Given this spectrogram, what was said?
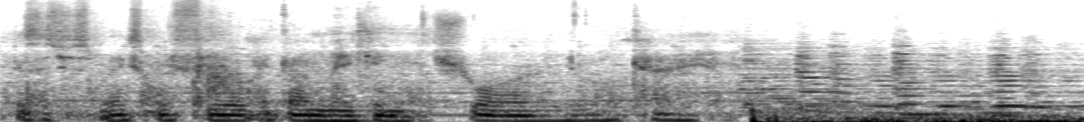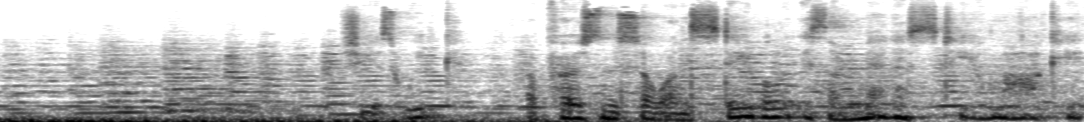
Because it just makes me feel like I'm making sure you're okay. Is weak. A person so unstable is a menace to you, Marky.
